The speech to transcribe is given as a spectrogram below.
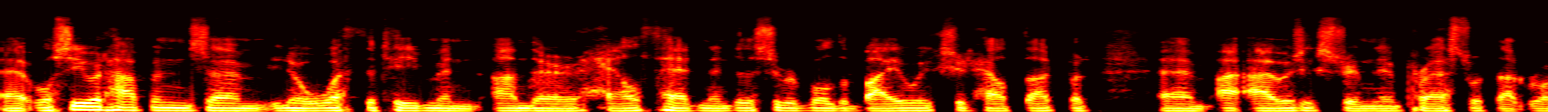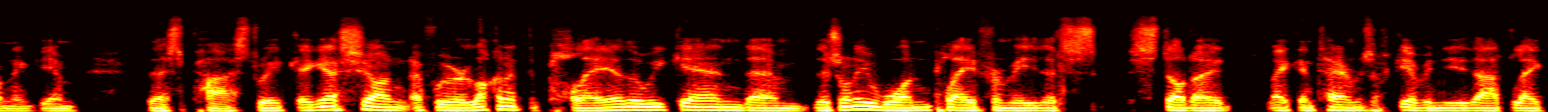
uh, we'll see what happens, um, you know, with the team and, and their health heading into the Super Bowl. The bye week should help that, but um, I, I, was extremely impressed with that running game this past week. I guess, Sean, if we were looking at the play of the weekend, um, there's only one play for me that's stood out, like in terms of giving you that, like,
